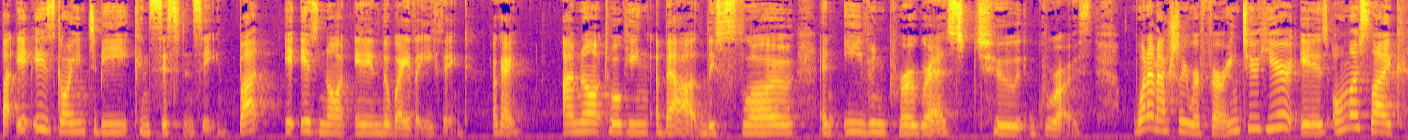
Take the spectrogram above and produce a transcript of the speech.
but it is going to be consistency, but it is not in the way that you think. Okay, I'm not talking about the slow and even progress to growth. What I'm actually referring to here is almost like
